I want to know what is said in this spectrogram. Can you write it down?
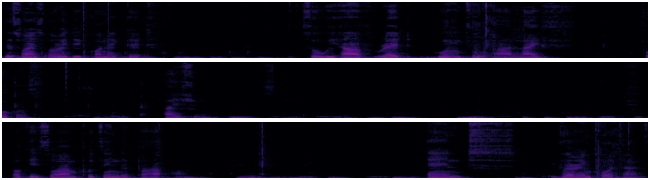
This one is already connected. So we have red going to our life focus. I should okay so I'm putting the power on. And very important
